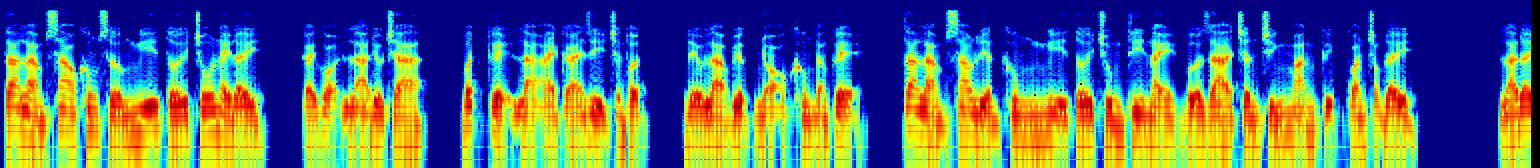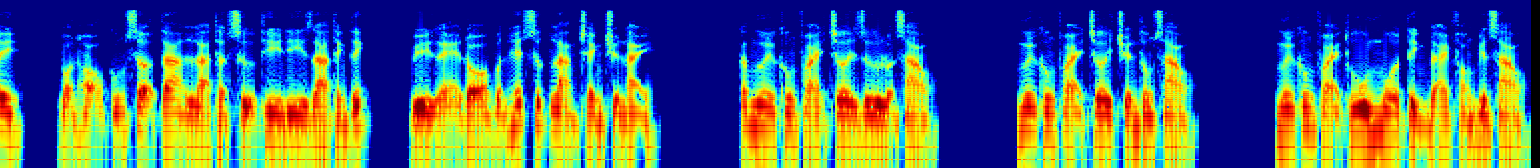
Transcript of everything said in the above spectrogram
Ta làm sao không sớm nghĩ tới chỗ này đây, cái gọi là điều tra, bất kể là ai cái gì trần thuật, đều là việc nhỏ không đáng kể. Ta làm sao liền không nghĩ tới trùng thi này vừa ra chân chính màn kịch quan trọng đây. Là đây, bọn họ cũng sợ ta là thật sự thi đi ra thành tích, vì lẽ đó vẫn hết sức lảng tránh chuyện này. Các ngươi không phải chơi dư luận sao? Ngươi không phải chơi truyền thông sao? Ngươi không phải thu mua tỉnh đài phóng viên sao?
